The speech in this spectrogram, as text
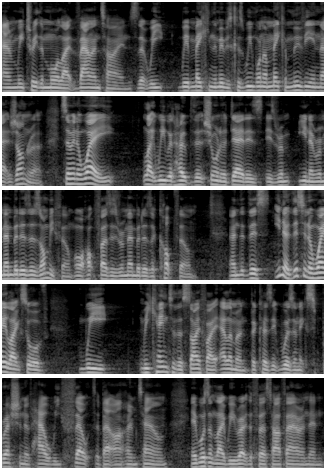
and we treat them more like Valentines. That we we're making the movies because we want to make a movie in that genre. So in a way, like we would hope that Shaun of the Dead is is rem- you know remembered as a zombie film, or Hot Fuzz is remembered as a cop film, and that this you know this in a way like sort of we we came to the sci-fi element because it was an expression of how we felt about our hometown. It wasn't like we wrote the first half hour and then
